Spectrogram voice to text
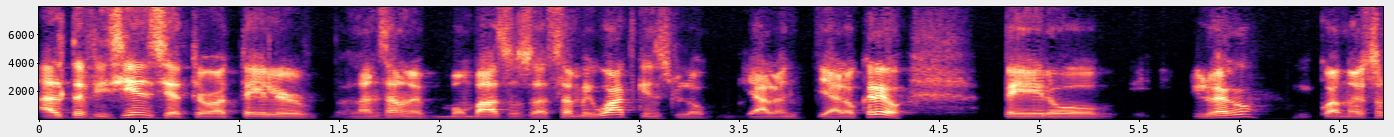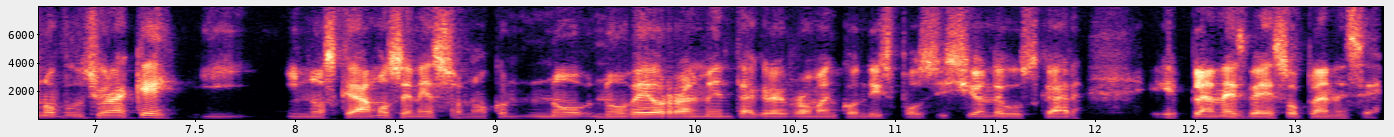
Alta eficiencia, Terrell Taylor lanzándole bombazos a Sammy Watkins, lo, ya, lo, ya lo creo. Pero luego, cuando eso no funciona, ¿qué? Y, nos quedamos en eso, ¿no? No, no veo realmente a Greg Roman con disposición de buscar eh, planes B o planes C.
